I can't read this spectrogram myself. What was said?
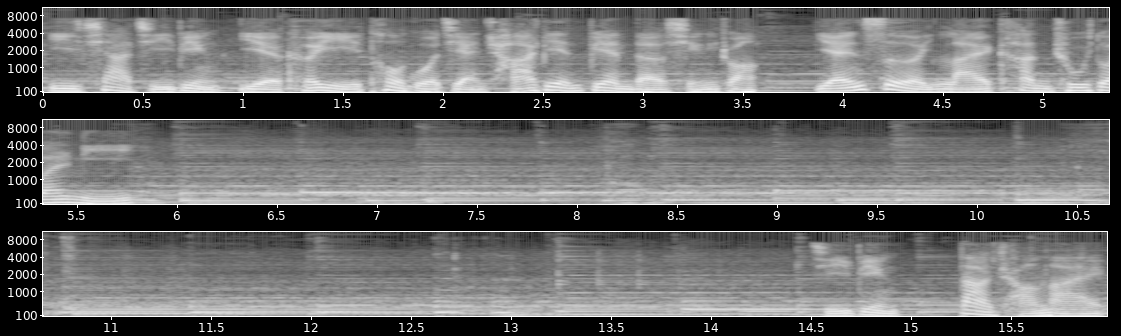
以下疾病也可以透过检查便便的形状、颜色来看出端倪。疾病：大肠癌。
